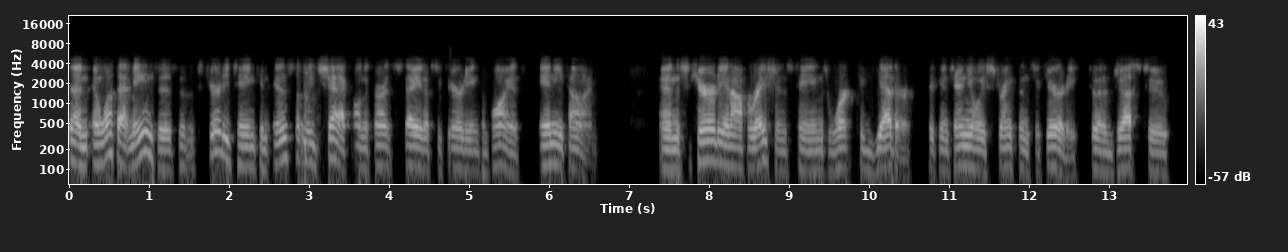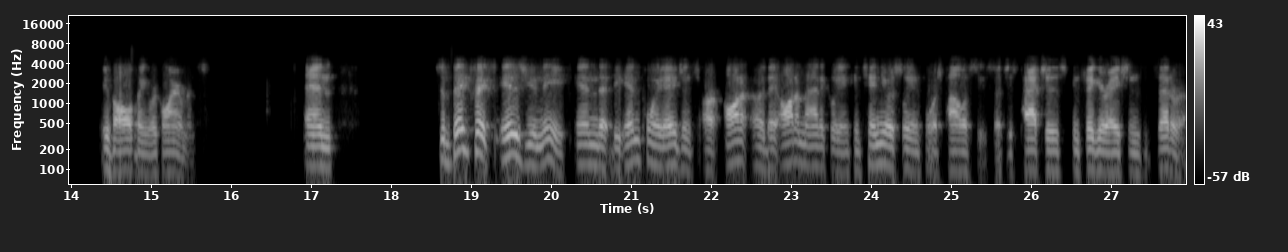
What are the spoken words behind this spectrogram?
And, and, what that means is that the security team can instantly check on the current state of security and compliance anytime. And the security and operations teams work together to continually strengthen security to adjust to evolving requirements. And so BigFix is unique in that the endpoint agents are auto, they automatically and continuously enforce policies such as patches, configurations, etc.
